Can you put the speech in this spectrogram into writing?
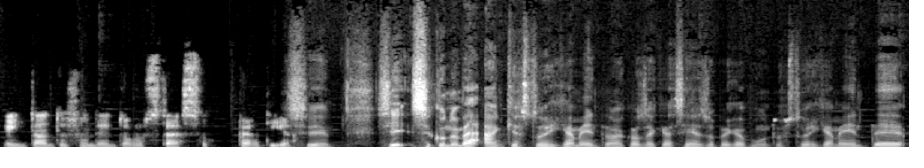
e intanto sono dentro lo stesso, per dire. Sì. Sì, secondo me anche storicamente è una cosa che ha senso, perché appunto storicamente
